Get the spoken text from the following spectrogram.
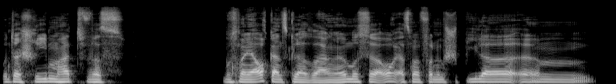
unterschrieben hat, was muss man ja auch ganz klar sagen, ne? muss ja auch erstmal von einem Spieler ähm,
